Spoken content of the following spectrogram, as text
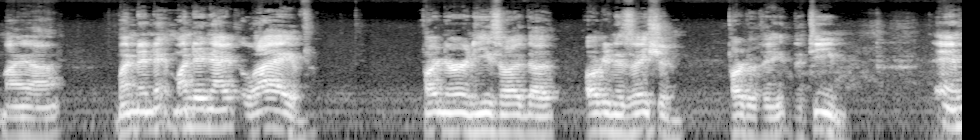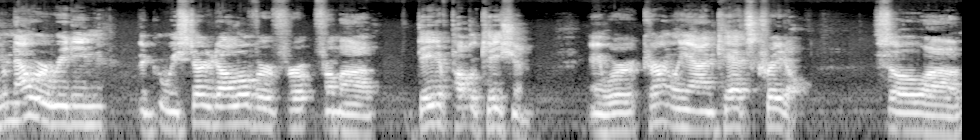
my uh, Monday Monday Night Live partner, and he's uh, the organization part of the, the team. And now we're reading, we started all over for, from a date of publication, and we're currently on Cat's Cradle. So uh,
